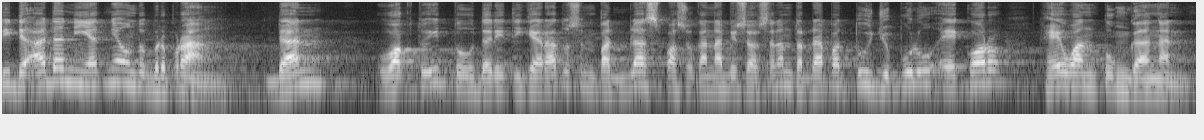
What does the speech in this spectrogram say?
tidak ada niatnya untuk berperang dan waktu itu dari 314 pasukan Nabi SAW terdapat 70 ekor hewan tunggangan,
